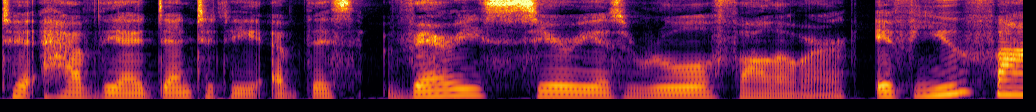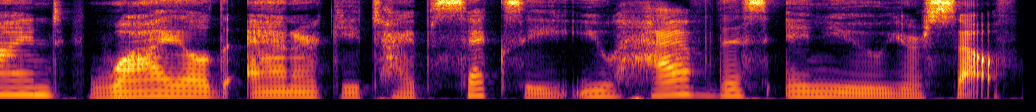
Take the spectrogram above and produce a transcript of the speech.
to have the identity of this very serious rule follower, if you find wild anarchy type sexy, you have this in you yourself.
